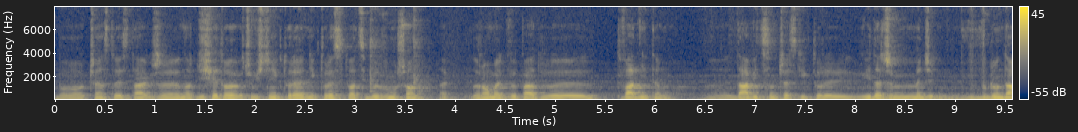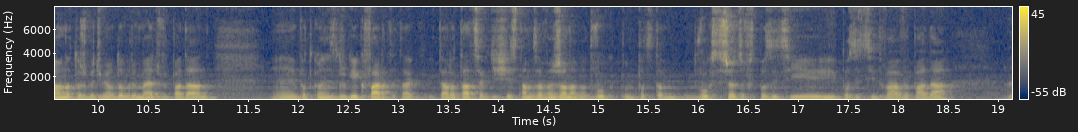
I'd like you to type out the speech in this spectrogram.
Bo często jest tak, że no dzisiaj to oczywiście niektóre, niektóre sytuacje były wymuszone. Tak? Romek wypadł dwa dni temu Dawid Sączewski, który widać, że będzie, wyglądało na to, że będzie miał dobry mecz, wypada e, pod koniec drugiej kwarty, tak? I ta rotacja gdzieś jest tam zawężona. No, dwóch, podstaw, dwóch strzelców z pozycji, pozycji 2 wypada e,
